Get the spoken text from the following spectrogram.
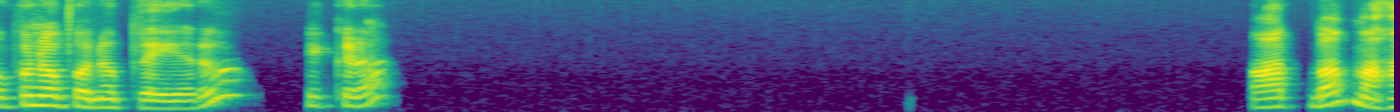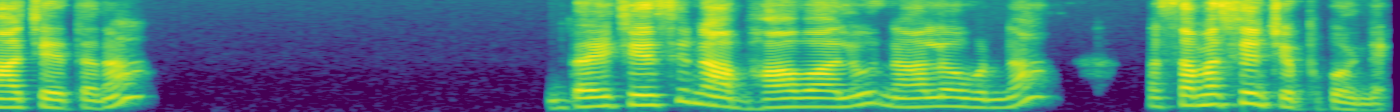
హొపనొపొను ప్రేయరు ఇక్కడ. ఆత్మ మహాచేతన. దయచేసి నా భావాలు నాలో ఉన్న సమస్యను చెప్పుకోండి.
